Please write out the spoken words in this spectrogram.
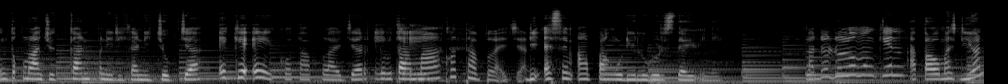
untuk melanjutkan pendidikan di Jogja, EKE Kota Pelajar, terutama AKA kota pelajar. di SMA Pangudi Luhur Sedayu ini. Ada dulu mungkin Atau Mas Dion?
